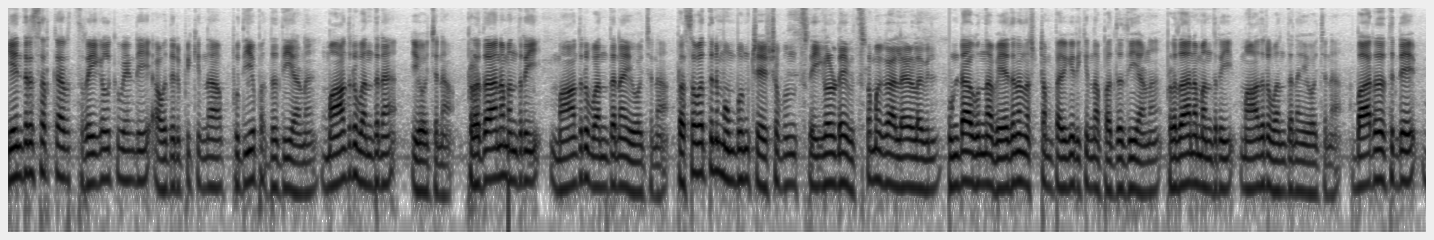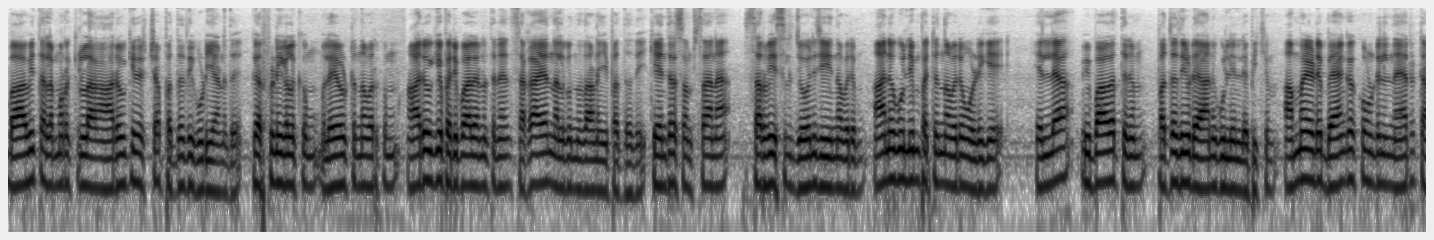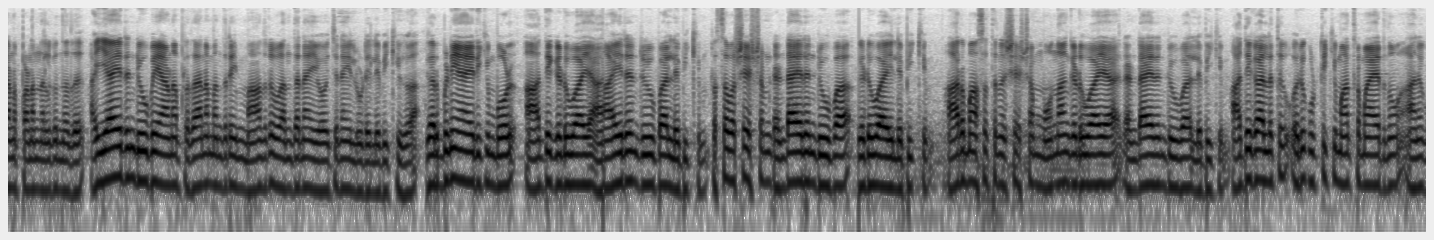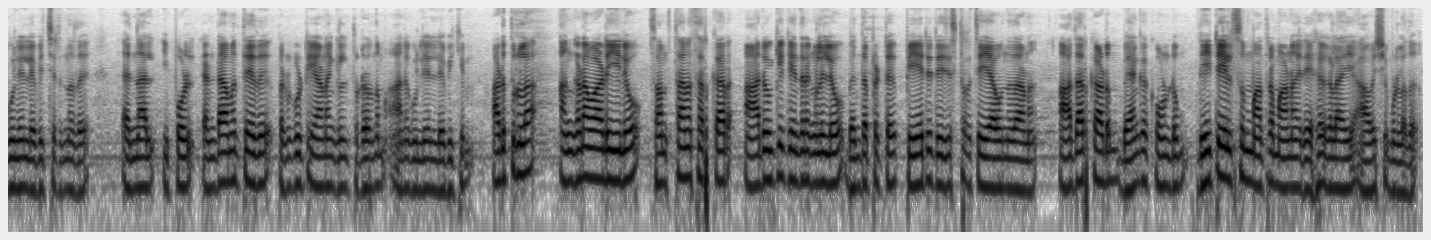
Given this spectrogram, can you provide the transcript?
കേന്ദ്ര സർക്കാർ സ്ത്രീകൾക്ക് വേണ്ടി അവതരിപ്പിക്കുന്ന പുതിയ പദ്ധതിയാണ് മാതൃവന്ദന യോജന. പ്രധാനമന്ത്രി മാതൃവന്ദന യോജന. പ്രസവത്തിന് മുമ്പും ശേഷവും സ്ത്രീകളുടെ വിശ്രമ കാലയളവിൽ ഉണ്ടാകുന്ന വേതന നഷ്ടം പരിഹരിക്കുന്ന പദ്ധതിയാണ് പ്രധാനമന്ത്രി മാതൃവന്ദന യോജന. ഭാരതത്തിന്റെ ഭാവി തലമുറയ്ക്കുള്ള ആരോഗ്യരക്ഷാ പദ്ധതി കൂടിയാണിത്. ഗർഭിണികൾക്കും മുലയൂട്ടുന്നവർക്കും ആരോഗ്യ പരിപാലനത്തിന് സഹായം നൽകുന്നതാണ് ഈ പദ്ധതി. കേന്ദ്ര സംസ്ഥാന സർവീസിൽ ജോലി ചെയ്യുന്നവരും ആനുകൂല്യം പറ്റുന്നവരും ഒഴികെ എല്ലാ വിഭാഗത്തിനും പദ്ധതിയുടെ ആനുകൂല്യം ലഭിക്കും. അമ്മയുടെ ബാങ്ക് അക്കൗണ്ടിൽ നേരിട്ടാണ് പണം നൽകുന്നത്. അയ്യായിരം രൂപയാണ് പ്രധാനമന്ത്രി മാതൃവന്ദന യോജനയിലൂടെ ലഭിക്കുക. ഗർഭിണിയായിരിക്കുമ്പോൾ ആദ്യ ഗഡുവായ ആയിരം രൂപ ലഭിക്കും. പ്രസവശേഷം രണ്ടായിരം രൂപ ഗഡുവായി ലഭിക്കും. ആറുമാസത്തിന് ശേഷം മൂന്നാം ഗഡുവായ രണ്ടായിരം രൂപ ലഭിക്കും. ആദ്യകാലത്ത് ഒരു കുട്ടിക്ക് മാത്രമായിരുന്നു ആനുകൂല്യം ലഭിച്ചിരുന്നത്. എന്നാൽ ഇപ്പോൾ രണ്ടാമത്തേത് പെൺകുട്ടിയാണെങ്കിൽ തുടർന്നും ആനുകൂല്യം ലഭിക്കും. അടുത്തുള്ള അങ്കണവാടിയിലോ സംസ്ഥാന സർക്കാർ ആരോഗ്യ കേന്ദ്രങ്ങളിലോ ബന്ധപ്പെട്ട് പേര് രജിസ്റ്റർ ചെയ്യാവുന്നതാണ്. ആധാർ കാർഡും ബാങ്ക് അക്കൗണ്ടും ഡീറ്റെയിൽസും മാത്രമാണ് രേഖകളായി ആവശ്യമുള്ളത്.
